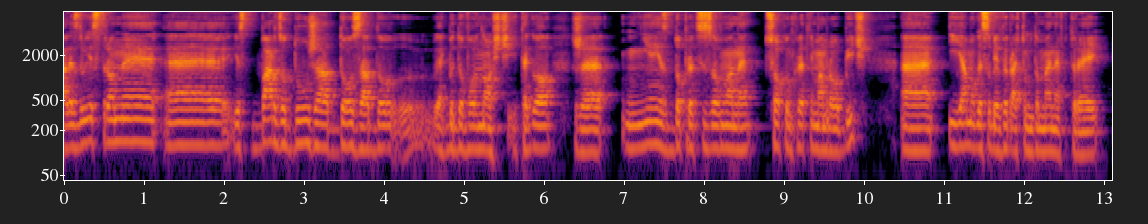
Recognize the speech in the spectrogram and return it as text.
ale z drugiej strony e, jest bardzo duża doza do, jakby dowolności i tego, że nie jest doprecyzowane, co konkretnie mam robić e, i ja mogę sobie wybrać tą domenę, w której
